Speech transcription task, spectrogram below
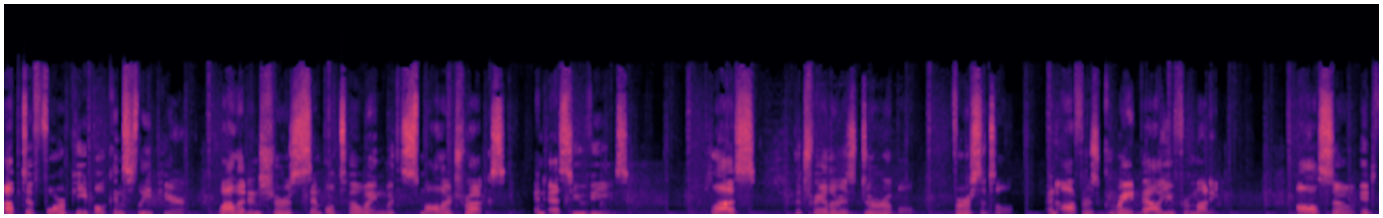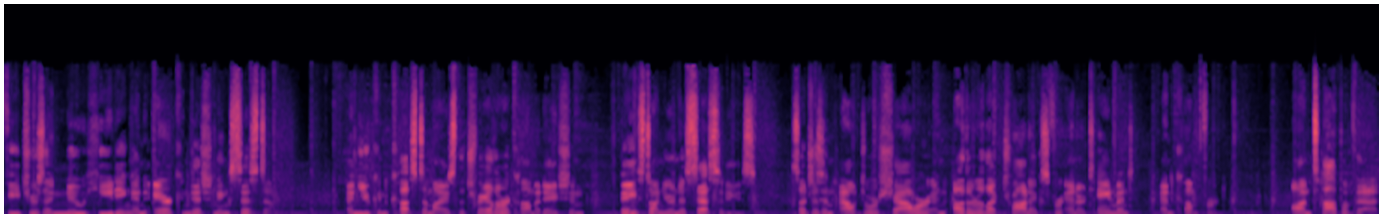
Up to four people can sleep here, while it ensures simple towing with smaller trucks and SUVs. Plus, the trailer is durable, versatile, and offers great value for money. Also, it features a new heating and air conditioning system, and you can customize the trailer accommodation based on your necessities, such as an outdoor shower and other electronics for entertainment and comfort. On top of that,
